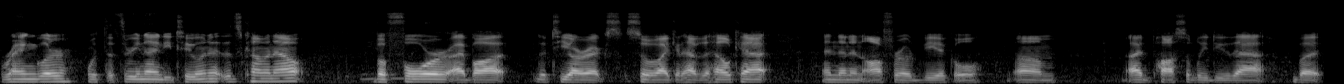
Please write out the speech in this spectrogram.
Wrangler with the 392 in it that's coming out before I bought the TRX so I could have the Hellcat and then an off road vehicle. Um, I'd possibly do that. But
